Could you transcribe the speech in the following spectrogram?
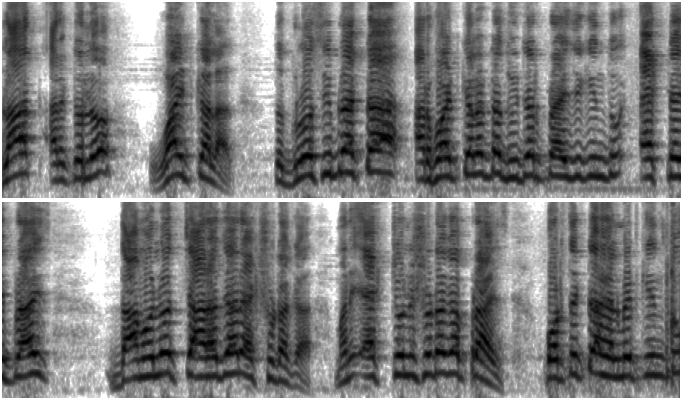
ব্ল্যাক আর একটা হলো হোয়াইট কালার তো গ্লোসি ব্ল্যাকটা আর হোয়াইট কালারটা দুইটার প্রাইসই কিন্তু একটাই প্রাইস দাম হলো চার হাজার একশো টাকা মানে একচল্লিশশো টাকা প্রাইস প্রত্যেকটা হেলমেট কিন্তু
